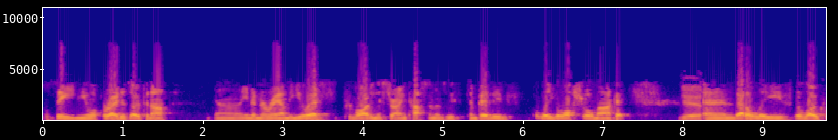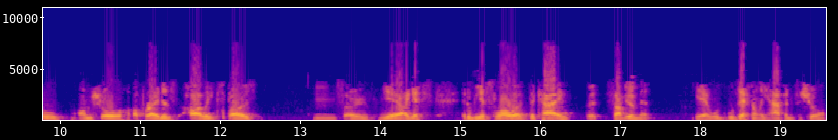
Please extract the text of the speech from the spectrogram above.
will see new operators open up uh, in and around the US, providing Australian customers with competitive legal offshore markets, Yeah. and that'll leave the local onshore operators highly exposed. Mm. So yeah, I guess it'll be a slower decay, but something that yeah will, will definitely happen for sure.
